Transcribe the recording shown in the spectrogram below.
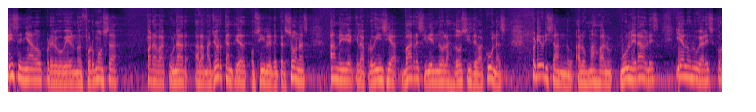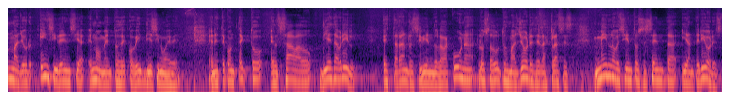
diseñado por el gobierno de Formosa para vacunar a la mayor cantidad posible de personas a medida que la provincia va recibiendo las dosis de vacunas, priorizando a los más vulnerables y a los lugares con mayor incidencia en momentos de COVID-19. En este contexto, el sábado 10 de abril, estarán recibiendo la vacuna los adultos mayores de las clases 1960 y anteriores,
